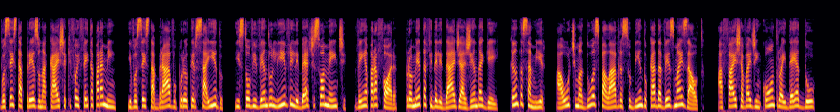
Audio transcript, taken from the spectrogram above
Você está preso na caixa que foi feita para mim, e você está bravo por eu ter saído, e estou vivendo livre liberte sua mente, venha para fora. Prometa fidelidade à agenda gay. Canta Samir, a última duas palavras subindo cada vez mais alto. A faixa vai de encontro à ideia do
